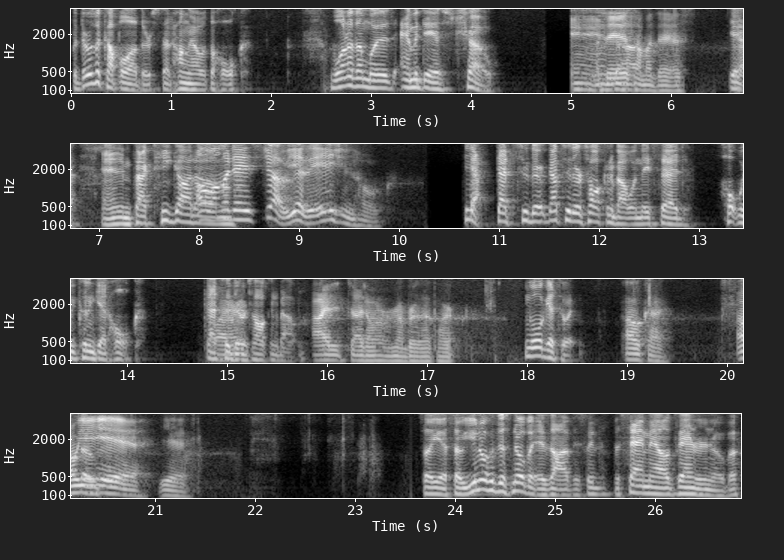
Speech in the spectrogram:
but there was a couple others that hung out with the Hulk. One of them was Amadeus Cho. And, Amadeus. uh, Amadeus. yeah, and in fact, he got. Oh, Um, Amadeus Joe. Yeah, the Asian Hulk. Yeah, that's who they're that's who they're talking about when they said Hulk, we couldn't get Hulk. That's who they were talking about. I, I don't remember that part. We'll get to it. Okay. Oh So- yeah, yeah, yeah. So yeah, so you know who this Nova is, obviously. The Sam Alexander Nova.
